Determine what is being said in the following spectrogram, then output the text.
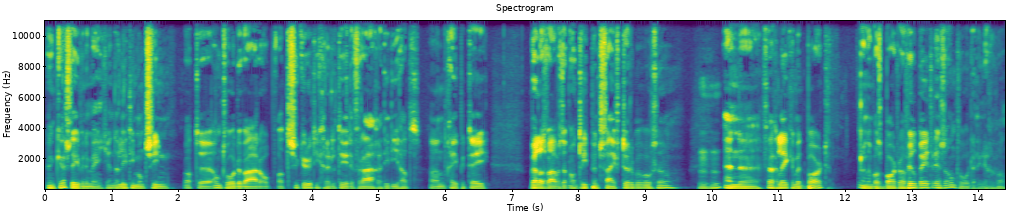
een kerstevenementje. En daar liet iemand zien wat de antwoorden waren op wat security gerelateerde vragen die hij had aan GPT. Weliswaar was dat nog 3.5 turbo of zo. Mhm. En eh, vergeleken met Bart. En dan was Bart wel veel beter in zijn antwoorden in ieder geval.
